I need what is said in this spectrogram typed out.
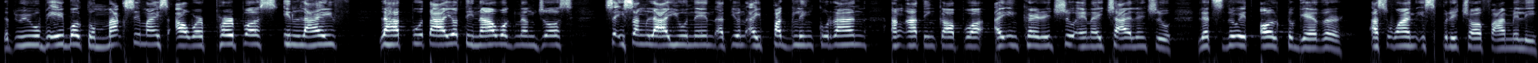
that we will be able to maximize our purpose in life. Lahat po tayo tinawag ng Diyos sa isang layunin at yun ay paglingkuran ang ating kapwa. I encourage you and I challenge you. Let's do it all together as one spiritual family.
